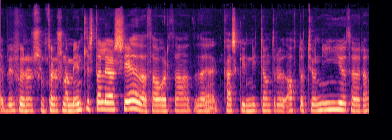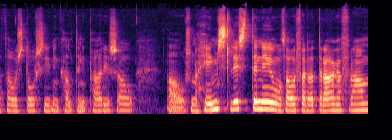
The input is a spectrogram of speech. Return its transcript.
ef við fyrir svona, svona myndlistalega séð þá er það uh, kannski 1989 þegar þá er stórsýning haldin í París á á heimslistinni og þá er farið að draga fram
